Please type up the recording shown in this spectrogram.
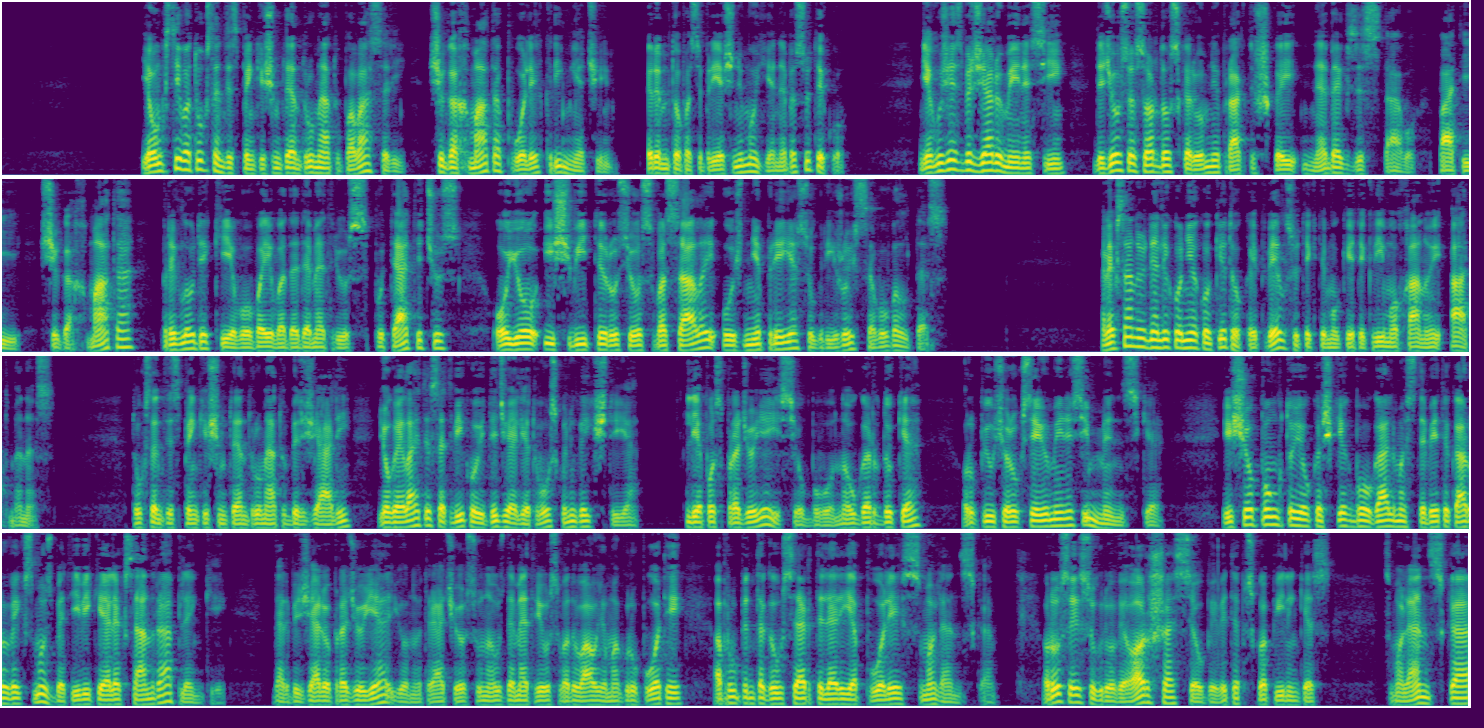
Jau ankstyvą 1502 metų pavasarį Šigachmatą puolė krymiečiai. Rimto pasipriešinimo jie nebesutiko. Gegužės birželio mėnesį didžiosios ordos kariuomenė praktiškai nebeegzistavo. Patį Šigachmatą priglaudė Kievo vaivada Demetrijus Putetičius, o jo išvyti Rusijos vasalai už neprieje sugrįžo į savo valdas. Aleksandrui neliko nieko kito, kaip vėl sutikti mokėti Krymo Hanui atmenas. 1502 metų birželį Jogailaitis atvyko į didžiąją Lietuvos kunigaikštyje. Liepos pradžioje jis jau buvo Naugarduke, rūpiučio rugsėjo mėnesį Minske. Iš šio punkto jau kažkiek buvo galima stebėti karo veiksmus, bet įvykiai Aleksandrą aplenkiai. Dar birželio pradžioje Jono trečiojo sūnaus Demetrijaus vadovaujama grupuotėjai aprūpinta gausia artilerija puoliai Smolenską. Rusai sugriovė Oršą, siaubė Vitebsko apylinkės, Smolenską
